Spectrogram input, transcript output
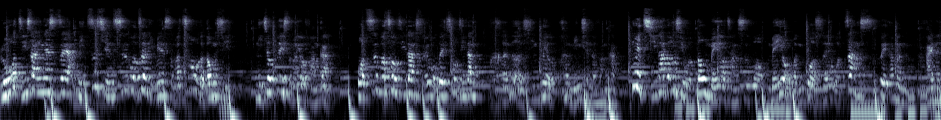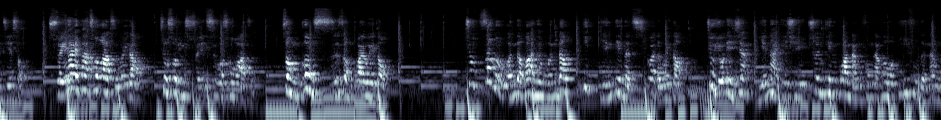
逻辑上应该是这样：你之前吃过这里面什么臭的东西？你就对什么有反感？我吃过臭鸡蛋，所以我对臭鸡蛋很恶心，会有很明显的反感。因为其他东西我都没有尝试过，没有闻过，所以我暂时对他们还能接受。谁害怕臭袜子味道，就说明谁吃过臭袜子。总共十种怪味豆，就这么闻的话，能闻到一点点的奇怪的味道，就有点像沿海地区春天刮南风，然后衣服的那种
